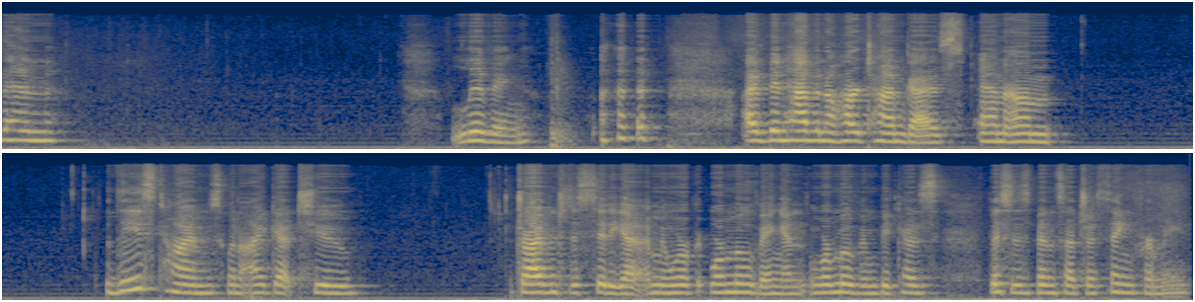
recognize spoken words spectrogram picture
than living. I've been having a hard time, guys. And um, these times when I get to drive into the city, I mean, we're, we're moving and we're moving because this has been such a thing for me.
